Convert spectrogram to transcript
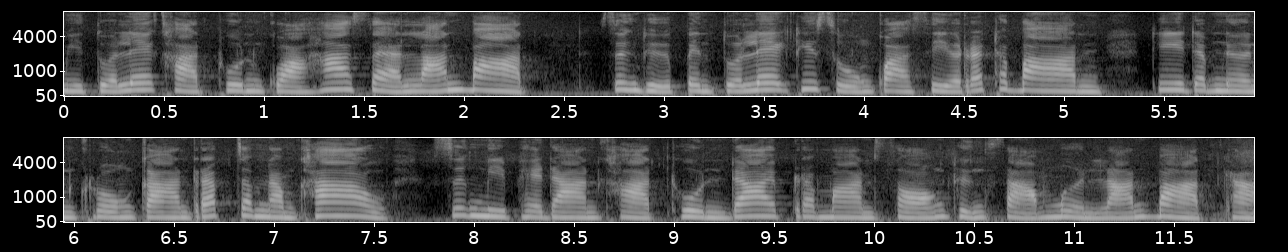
มีตัวเลขขาดทุนกว่า 5 แสนล้านบาท ซึ่งถือเป็นตัวเลขที่สูงกว่า 4 รัฐบาล ที่ดำเนินโครงการรับจำนำข้าว ซึ่งมีเพดานขาดทุนได้ประมาณ 2-3 หมื่นล้านบาทค่ะ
